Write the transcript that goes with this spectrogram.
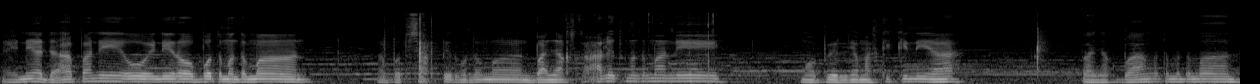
Nah ini ada apa nih? Oh ini robot teman-teman. Robot sakti teman-teman. Banyak sekali teman-teman nih. Mobilnya Mas Kiki nih ya. Banyak banget teman-teman.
